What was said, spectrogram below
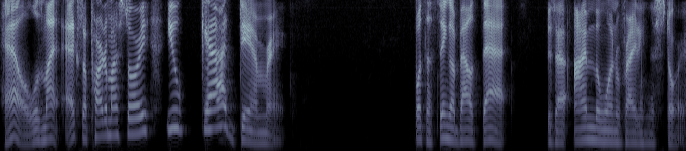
Hell, was my ex a part of my story? You goddamn right. But the thing about that is that I'm the one writing the story.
